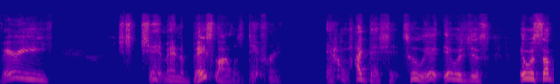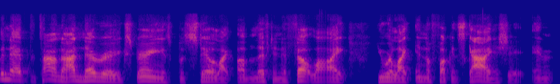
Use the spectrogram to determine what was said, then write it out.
very shit, man. The bass line was different and I like that shit too. It it was just it was something that at the time that I never experienced, but still like uplifting. It felt like you were like in the fucking sky and shit, and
